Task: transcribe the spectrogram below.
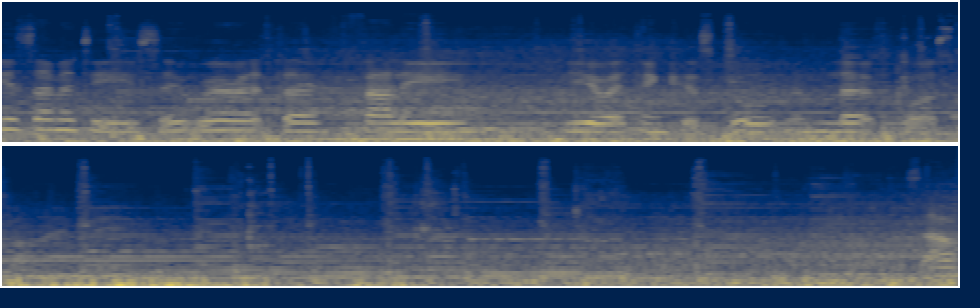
Yosemite. So we're at the Valley View, I think it's called, and look what's behind me. It's El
